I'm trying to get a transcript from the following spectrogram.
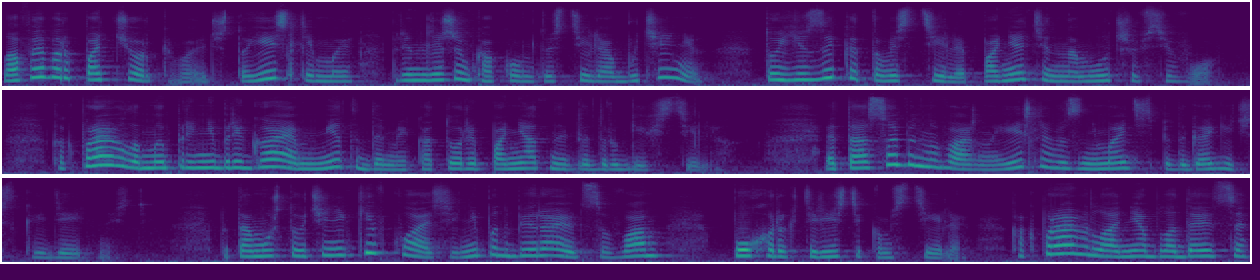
Лафевер подчеркивает, что если мы принадлежим к какому-то стилю обучения, то язык этого стиля понятен нам лучше всего. Как правило, мы пренебрегаем методами, которые понятны для других стилей. Это особенно важно, если вы занимаетесь педагогической деятельностью, потому что ученики в классе не подбираются вам по характеристикам стиля. Как правило, они обладаются,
